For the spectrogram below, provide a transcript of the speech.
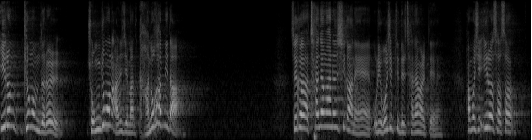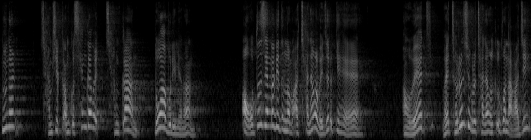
이런 경험들을 종종은 아니지만 간혹 합니다. 제가 찬양하는 시간에 우리 워십팀들이 찬양할 때 한 번씩 일어서서 눈을 잠시 감고 생각을 잠깐 놓아버리면 아, 어떤 생각이 든가 아, 찬양을 왜 저렇게 해? 아, 왜, 왜 저런 식으로 찬양을 끌고 나가지?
